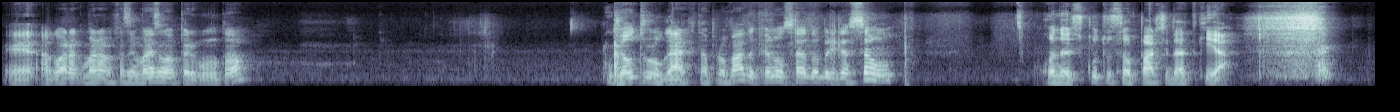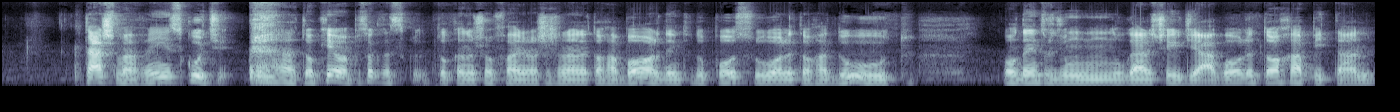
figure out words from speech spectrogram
É, agora a Gamara vai fazer mais uma pergunta de outro lugar que está provado que eu não saio da obrigação quando eu escuto só parte da Tkiá. Tashma, vem e escute. Toquei uma pessoa que está tocando shofar em Rosh Hashanah Letorra dentro do poço, ou Letorra Duto, ou dentro de um lugar cheio de água, ou Letorra Pitan,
